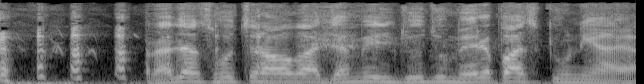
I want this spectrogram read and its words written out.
राजा सोच रहा होगा जमील जूजू मेरे पास क्यों नहीं आया?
